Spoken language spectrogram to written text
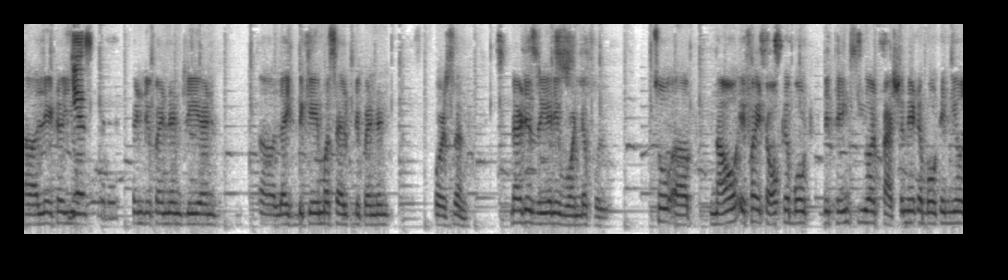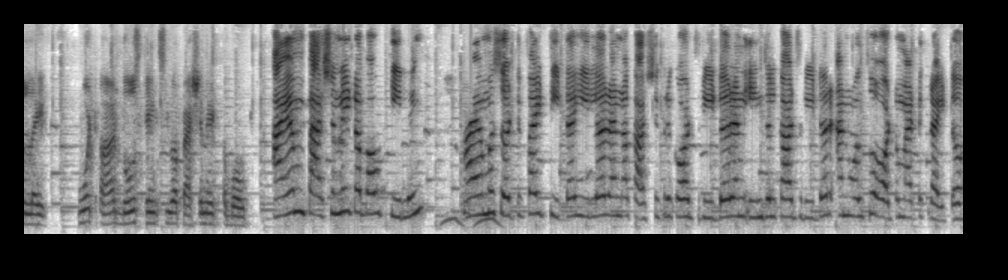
Uh, later, you yes independently and uh, like became a self-dependent person. That is really wonderful. So uh, now, if I talk about the things you are passionate about in your life, what are those things you are passionate about? I am passionate about healing. I am a certified Theta healer and Akashic Records reader and Angel Cards reader and also automatic writer.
